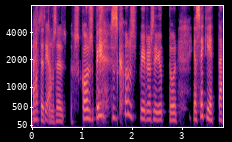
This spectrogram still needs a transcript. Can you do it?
lähtenyt konspir- konspirasi-juttuun. Ja sekin, että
